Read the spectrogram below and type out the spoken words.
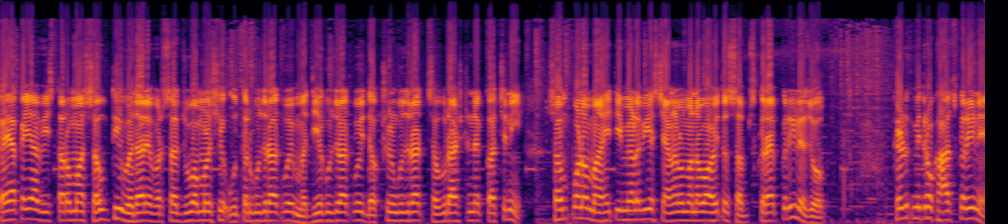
કયા કયા વિસ્તારોમાં સૌથી વધારે વરસાદ જોવા મળશે? ઉત્તર ગુજરાત હોય, મધ્ય ગુજરાત હોય, દક્ષિણ ગુજરાત, સૌરાષ્ટ્ર અને કચ્છની સંપૂર્ણ માહિતી મેળવીએ. ચેનલમાં નવા હોય તો સબસ્ક્રાઇબ કરી લેજો. ખેડૂત મિત્રો, ખાસ કરીને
